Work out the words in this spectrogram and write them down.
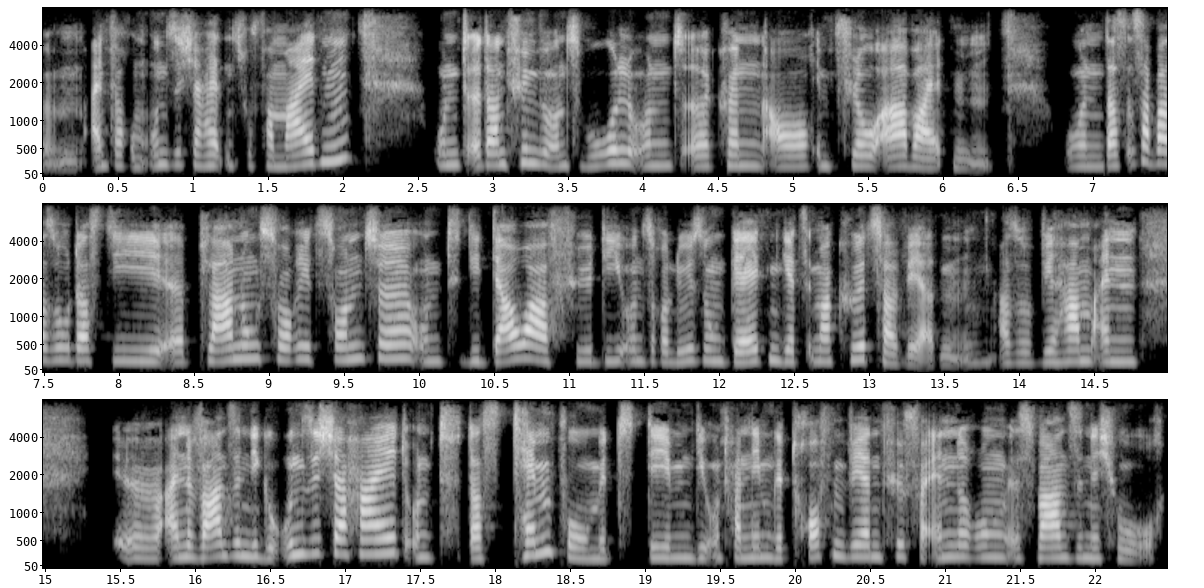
ähm, einfach um Unsicherheiten zu vermeiden. Und äh, dann fühlen wir uns wohl und äh, können auch im Flow arbeiten. Und das ist aber so, dass die äh, Planungshorizonte und die Dauer, für die unsere Lösungen gelten, jetzt immer kürzer werden. Also wir haben einen äh, eine wahnsinnige Unsicherheit und das Tempo, mit dem die Unternehmen getroffen werden für Veränderungen, ist wahnsinnig hoch.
